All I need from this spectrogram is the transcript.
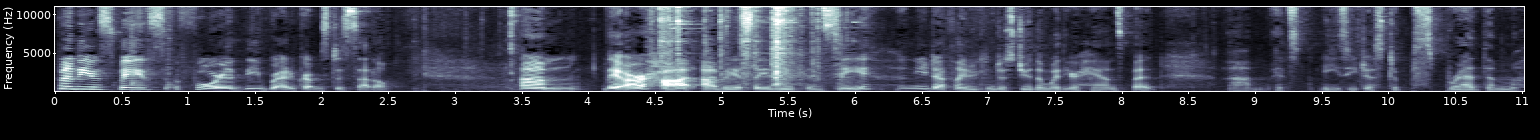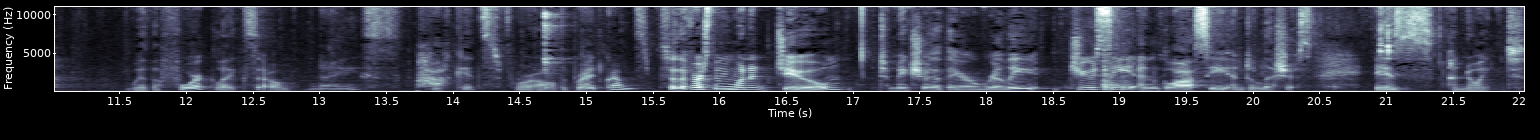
plenty of space for the breadcrumbs to settle. Um, they are hot, obviously, as you can see, and you definitely can just do them with your hands, but um, it's easy just to spread them with a fork like so. Nice pockets for all the breadcrumbs. So the first thing we want to do to make sure that they are really juicy and glossy and delicious is anoint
